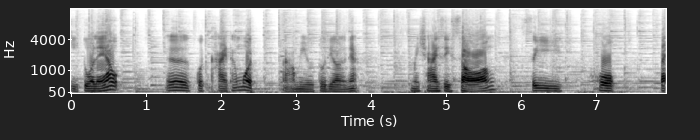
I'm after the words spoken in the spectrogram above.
กี่ตัวแล้ว เออกดขายทั้งหมดเอามีอยู่ตัวเดียวเนี่ย ไม่ใช่สิสองสี่หกแป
